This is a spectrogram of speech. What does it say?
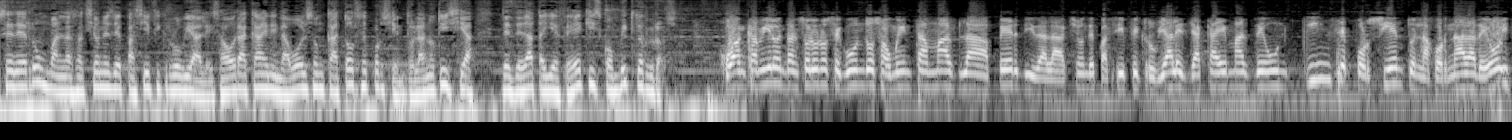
Se derrumban las acciones de Pacific Rubiales. Ahora caen en la bolsa un 14%. La noticia desde Data y FX con Víctor Grosso. Juan Camilo, en tan solo unos segundos aumenta más la pérdida. La acción de Pacific Rubiales ya cae más de un 15% en la jornada de hoy,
